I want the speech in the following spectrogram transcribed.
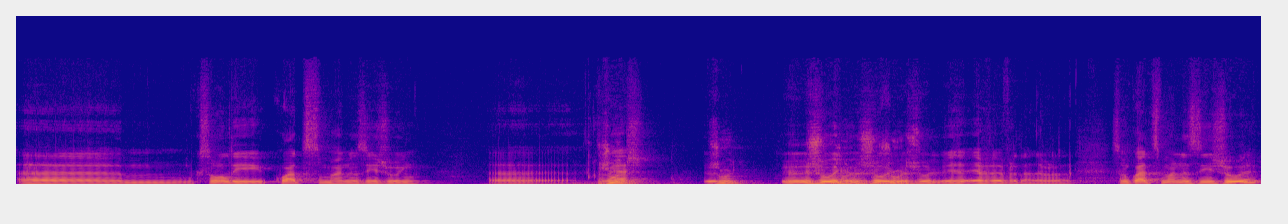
Ahm, que são ali quatro semanas em junho. Ah, Julho. Julho. Uh, Julho, Julho, julho, julho, é, é verdade, é verdade. São quatro semanas em julho.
